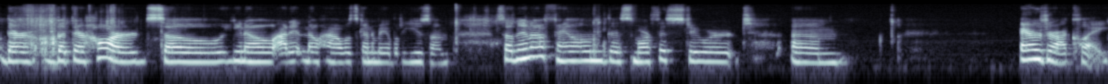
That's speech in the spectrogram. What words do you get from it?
they're but they're hard so you know I didn't know how I was going to be able to use them. So then I found this Martha Stewart um air dry clay.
